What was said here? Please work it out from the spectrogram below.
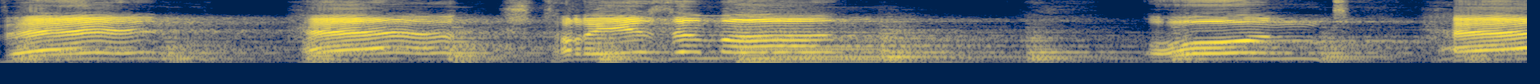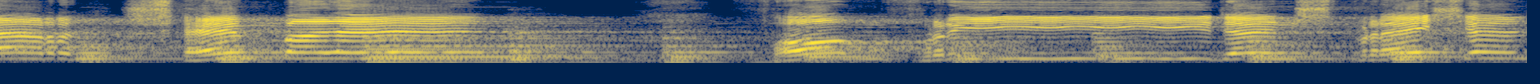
Wenn Herr Stresemann und Herr Chamberlain vom Frieden sprechen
